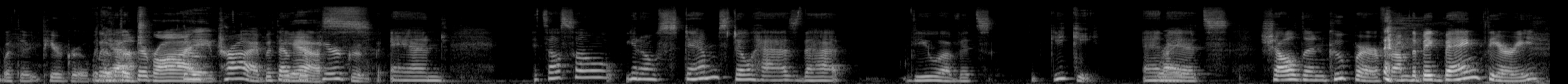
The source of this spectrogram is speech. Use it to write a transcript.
with their peer group. Without yeah. their tribe. their tribe, without Yes. their peer group. And it's also, you know, STEM still has that view of it's geeky and Right. it's Sheldon Cooper from The Big Bang Theory.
